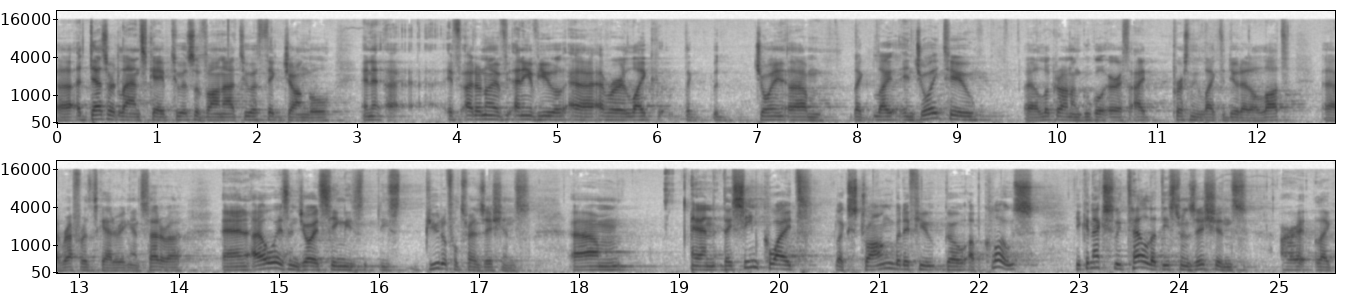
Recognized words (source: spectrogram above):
uh, a desert landscape to a savanna to a thick jungle. And uh, if I don't know if any of you uh, ever like like join um, like, like enjoy to uh, look around on Google Earth. I personally like to do that a lot, uh, reference gathering, etc. And I always enjoy seeing these these beautiful transitions. Um, and they seem quite like strong, but if you go up close, you can actually tell that these transitions are like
